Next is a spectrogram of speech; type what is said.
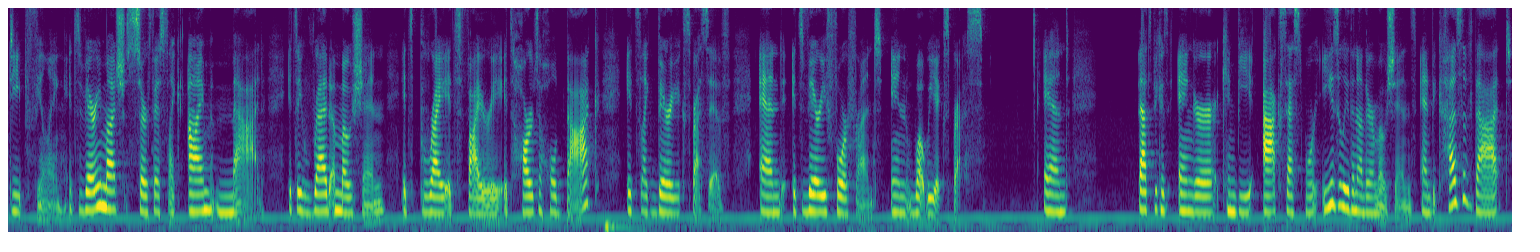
deep feeling. It's very much surface, like I'm mad. It's a red emotion. It's bright, it's fiery, it's hard to hold back. It's like very expressive and it's very forefront in what we express. And that's because anger can be accessed more easily than other emotions. And because of that,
